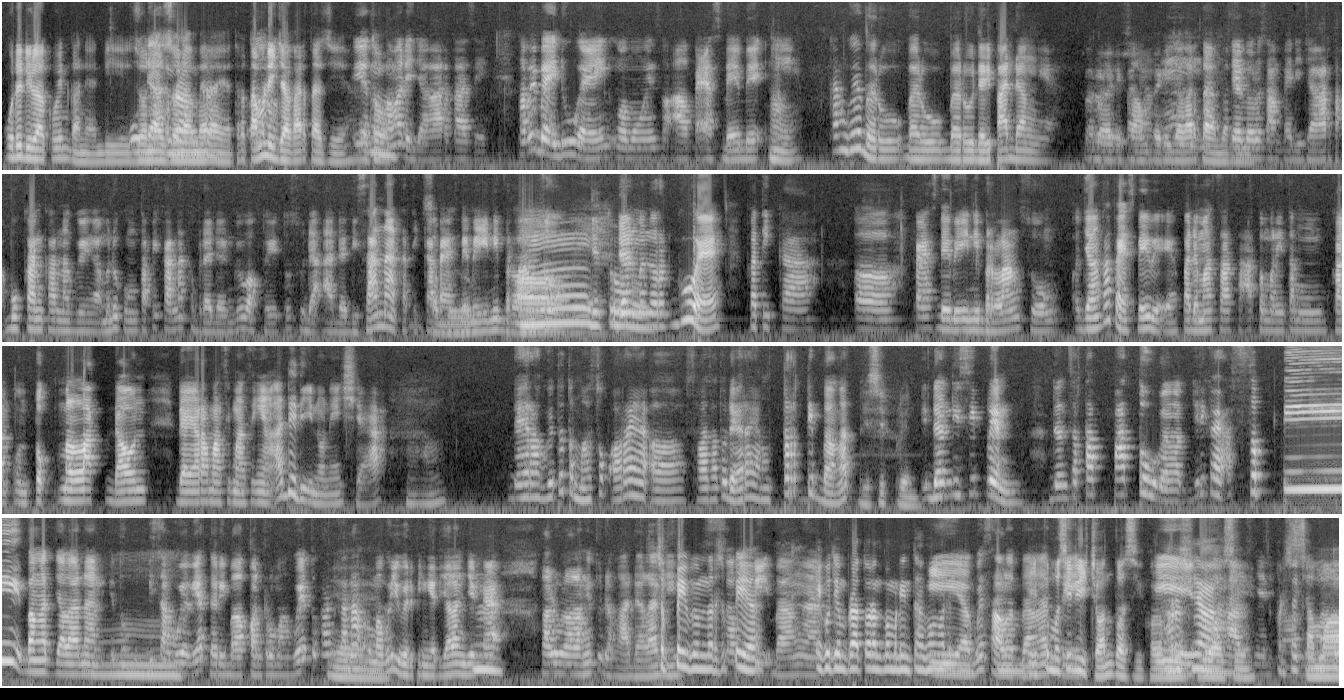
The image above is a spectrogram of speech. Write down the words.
Udah dilakuin kan ya di zona-zona merah ya, terutama di Oh. Jakarta sih ya. iya Itu terutama di Jakarta sih tapi by the way ngomongin soal PSBB nih kan gue baru baru baru dari Padang ya Baru dari sampai di Hmm. Jakarta berarti. dan baru sampai di Jakarta bukan karena gue nggak mendukung tapi karena keberadaan gue waktu itu sudah ada di sana ketika Sebelum. PSBB ini berlangsung Hmm, gitu. Dan menurut gue ketika eh, PSBB ini berlangsung, jangankan PSBB ya, pada masa saat pemerintah mengumumkan untuk melockdown daerah masing-masing yang ada di Indonesia, Mhm. daerah gue itu termasuk orang yang eh, salah satu daerah yang tertib banget disiplin. dan disiplin dan serta patuh banget. Jadi kayak sepi banget jalanan. Itu Hmm. bisa gue lihat dari balkon rumah gue itu kan Iya, karena iya. rumah gue juga di pinggir jalan jadi Hmm. kayak lalu lalang itu udah nggak ada lagi. Sepi, bener sepi ya. banget. Ikutin peraturan pemerintah banget. Iya, gue salut Hmm. banget. itu mesti dicontoh sih kalau Iya, menurut Harusnya. gua harusnya sih. Harusnya Sama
